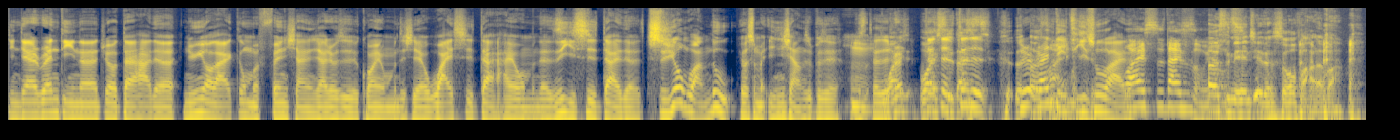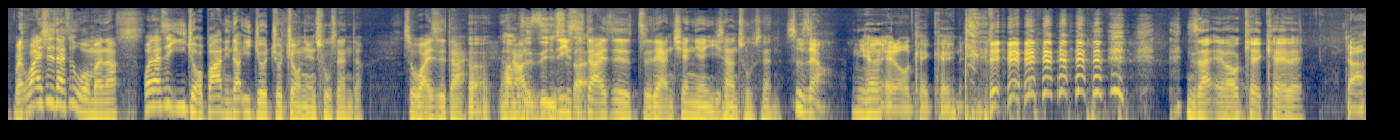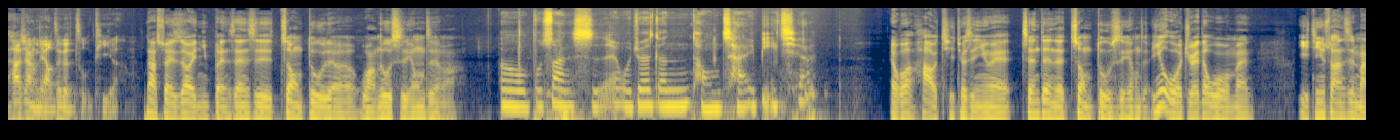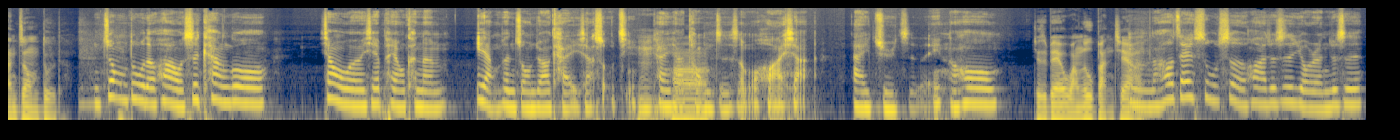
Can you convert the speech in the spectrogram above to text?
今天 Randy 呢，就带他的女友来跟我们分享一下，就是关于我们这些 Y 世代还有我们的 Z 世代的使用网络有什么影响，是不是？嗯，这是 Y, 这是这是 Randy 提出来的。Y 世代是什么？二十年前的说法了吧？不，Y 世代是我们啊，Y 世代是一九八零到一九九九年出生的，是 Y 世代。嗯，他们是 Z 世代，然后 Z 世代是指两千年以上出生的，是这样。你很 LKK 呢？你在 LKK 嘞？对啊，他想聊这个主题了。那所以说，你本身是重度的网络使用者吗？嗯，我不算是哎、欸，我觉得跟同侪比起来，哎、欸，我很好奇，就是因为真正的重度使用者，因为我觉得我们已经算是蛮重度的。重度的话，我是看过，像我有一些朋友，可能一两分钟就要开一下手机，嗯、看一下通知什么，滑一下 IG 之类，然后就是被网络绑架、嗯。然后在宿舍的话，就是有人就是。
